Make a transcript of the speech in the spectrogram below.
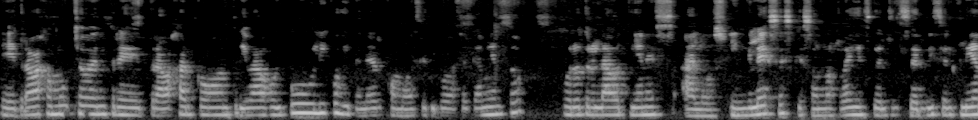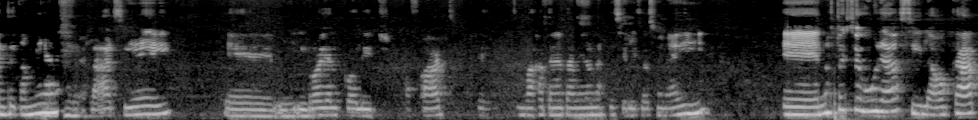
eh, trabaja mucho entre trabajar con privados y públicos y tener como ese tipo de acercamiento. Por otro lado tienes a los ingleses, que son los reyes del servicio al cliente también, la RCA, eh, el Royal College of Art, vas a tener también una especialización ahí. Eh, no estoy segura si la OCAT,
